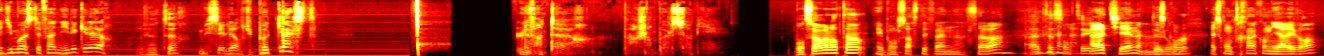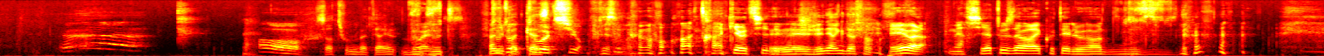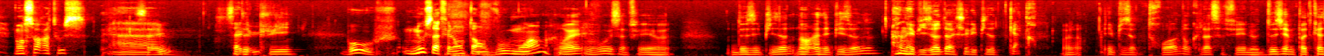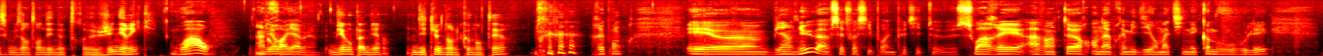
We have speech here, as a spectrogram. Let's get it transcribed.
Et dis-moi Stéphane, il est quelle heure? 20h Mais c'est l'heure du podcast Le 20h par Jean-Paul Sommier. Bonsoir Valentin. Et bonsoir Stéphane, ça va? À ta santé? À la tienne de Est-ce qu'on- loin. Est-ce qu'on trinque, on y arrivera? Oh Sur tout le matériel. Ouais. Vout, vout. Fin tout, du au- podcast. tout au-dessus en plus, vraiment trinqué au-dessus des Et générique de fin. Et voilà, merci à tous d'avoir écouté le 20... Bonsoir à tous. Euh, Salut. Salut. Depuis. Nous ça fait longtemps, vous moins. Ouais, vous, ça fait euh, deux épisodes. Non, un épisode. Un épisode, ouais, c'est l'épisode 4. Voilà. Épisode 3. Donc là, ça fait le deuxième podcast que vous entendez notre générique. Waouh Bien- Incroyable. Bien ou pas bien Dites-le dans le commentaire. Réponds. Et euh, bienvenue euh, cette fois-ci pour une petite soirée à 20h en après-midi, en matinée, comme vous voulez.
